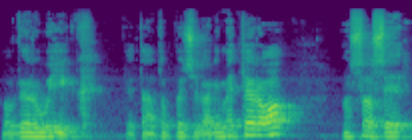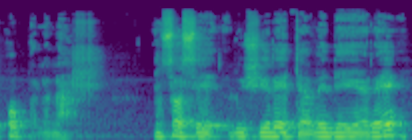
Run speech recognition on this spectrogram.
l'overwick, che tanto poi ce la rimetterò, non so se, oppala, non so se riuscirete a vedere,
